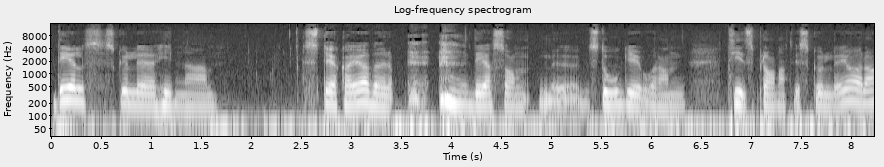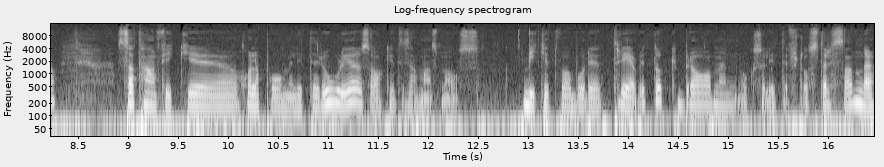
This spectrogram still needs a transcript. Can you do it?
dels skulle hinna stöka över det som eh, stod i vår tidsplan att vi skulle göra så att han fick eh, hålla på med lite roligare saker tillsammans med oss. Vilket var både trevligt och bra men också lite förstås stressande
